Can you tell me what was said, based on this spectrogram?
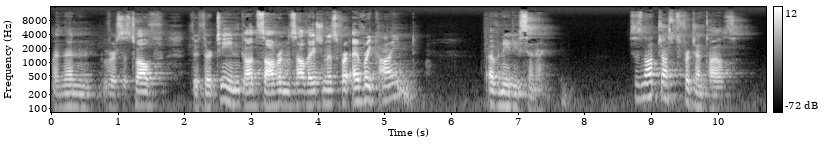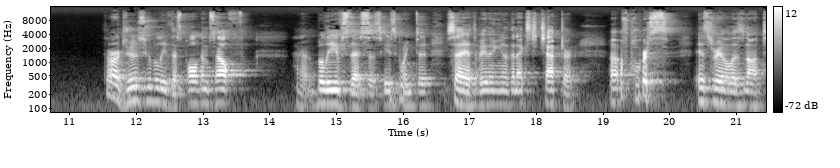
And then verses 12 through 13 God's sovereign salvation is for every kind of needy sinner. This is not just for Gentiles. There are Jews who believe this. Paul himself uh, believes this, as he's going to say at the beginning of the next chapter. Uh, of course, Israel is not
